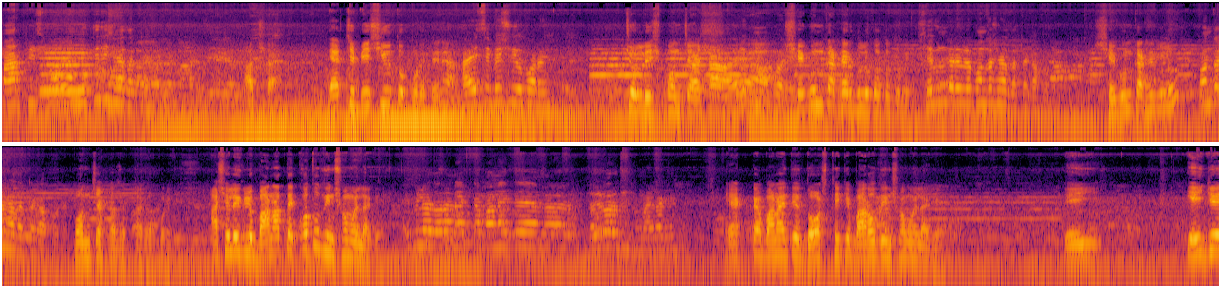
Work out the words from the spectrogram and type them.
পার পিস পরে আপনি তিরিশ হাজার টাকা। আচ্ছা এর চেয়ে বেশিও তো পড়ে তাই না? হাইসে বেশিও পড়ে। চল্লিশ পঞ্চাশ হ্যাঁ। সেগুন কাঠেরগুলো কত করে? সেগুন কাঠগুলো পঞ্চাশ হাজার টাকা পড়ে। সেগুন কাঠেরগুলো পঞ্চাশ হাজার টাকা পড়ে। পঞ্চাশ হাজার টাকা পড়ে। আসলে এগুলো বানাতে কতদিন সময় লাগে? এগুলো ধরেন একটা বানাইতে দশ বারো দিন সময় লাগে। একটা বানাইতে দশ থেকে বারো দিন সময় লাগে। এই এই যে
